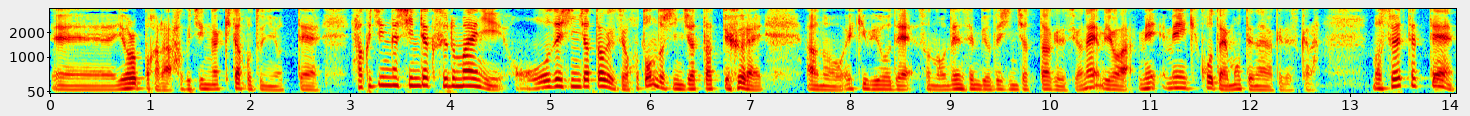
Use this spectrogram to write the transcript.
えー、ヨーロッパから白人が来たことによって白人が侵略する前に大勢死んじゃったわけですよ。ほとんど死んじゃったっていうぐらいあの疫病でその伝染病で死んじゃったわけですよね。要は免疫抗体を持ってないわけですから、まあ、そうやってって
